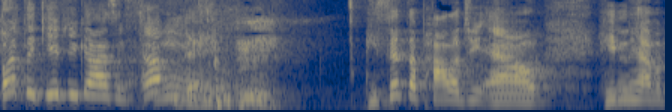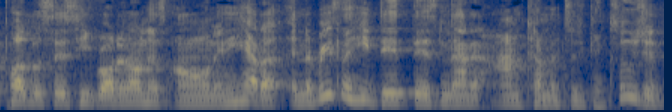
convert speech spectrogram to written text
But to give you guys an update. Mm. He sent the apology out. He didn't have a publicist. He wrote it on his own, and he had a. And the reason he did this, now that I'm coming to the conclusion,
